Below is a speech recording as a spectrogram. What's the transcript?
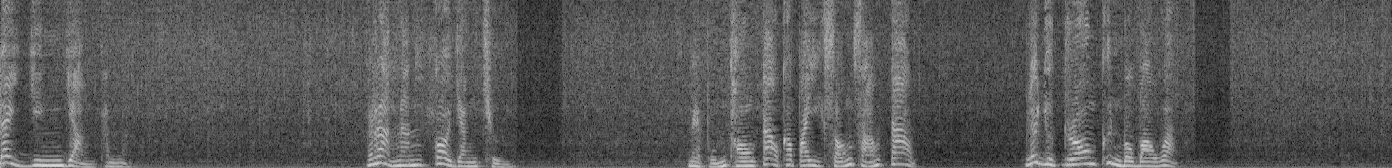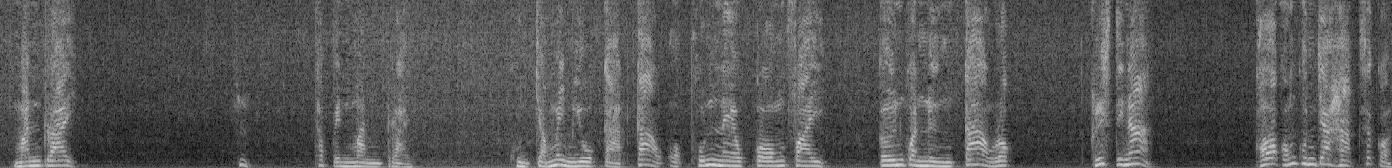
ได้ยินอย่างถนัด ร่างนั้นก็ยังเฉย แม่ผมทองก้าวเข้าไปอีกสองสามก้าวแล้วหยุดร้องขึ้นเบาๆว่า มันไร ถ้าเป็นมันไร คุณจะไม่มีโอกาสก้าวออกพ้นแนวกองไฟ เกินกว่าหนึ่งก้าวหรอก คริสติน่า คอของคุณจะหักซะก่อน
